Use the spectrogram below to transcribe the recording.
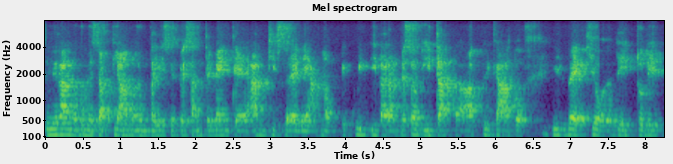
L'Iran, come sappiamo, è un paese pesantemente anti-israeliano e quindi l'Arabia Saudita ha applicato il vecchio detto del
